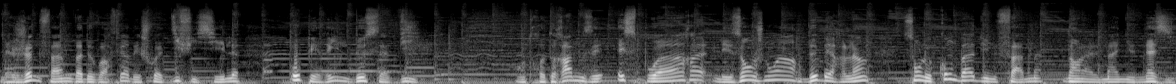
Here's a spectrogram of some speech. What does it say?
la jeune femme va devoir faire des choix difficiles au péril de sa vie. Entre drames et espoirs, les Anges Noirs de Berlin sont le combat d'une femme dans l'Allemagne nazie.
